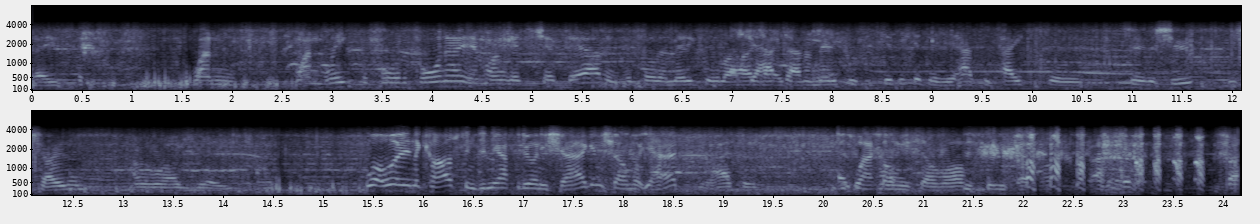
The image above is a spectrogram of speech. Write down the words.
days. one one week before the porno, everyone gets checked out and it's all their medical. Like you have to have a medical certificate that you have to take to to the shoot. You show them. Otherwise, yeah, Well, were in the casting, didn't you have to do any shagging, show them what you had? you had to Just whack on yourself off. Just yourself off.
